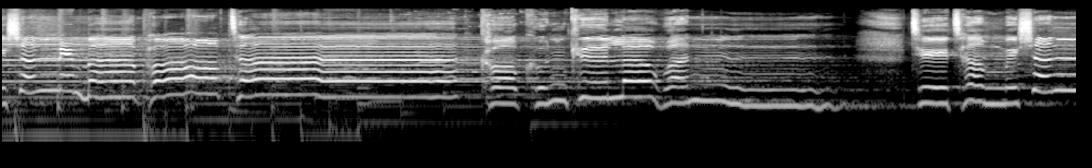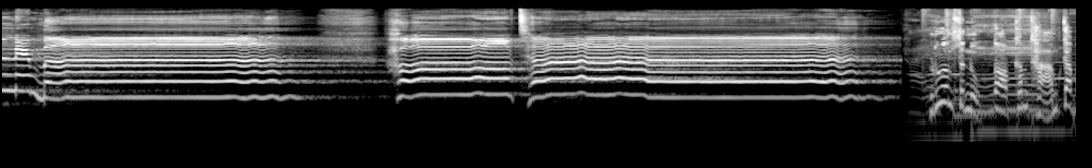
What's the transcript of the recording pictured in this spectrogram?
ให้ฉันได้มาพบเธอ ขอบคุณคืนละวันที่ทำให้ฉันได้มาพบ ร่วมสนุกตอบคำถามกับ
